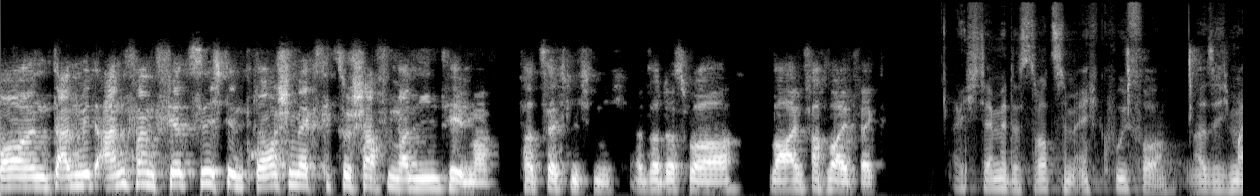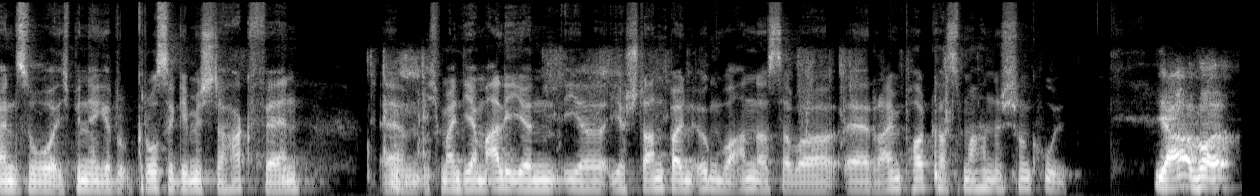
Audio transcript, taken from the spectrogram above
Und dann mit Anfang 40 den Branchenwechsel zu schaffen, war nie ein Thema. Tatsächlich nicht. Also das war, war einfach weit weg. Ich stelle mir das trotzdem echt cool vor. Also ich meine so, ich bin ja großer gemischter Hack-Fan. Ähm, ich meine, die haben alle ihren, ihr, ihr Standbein irgendwo anders, aber äh, rein Podcast machen ist schon cool. Ja, aber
